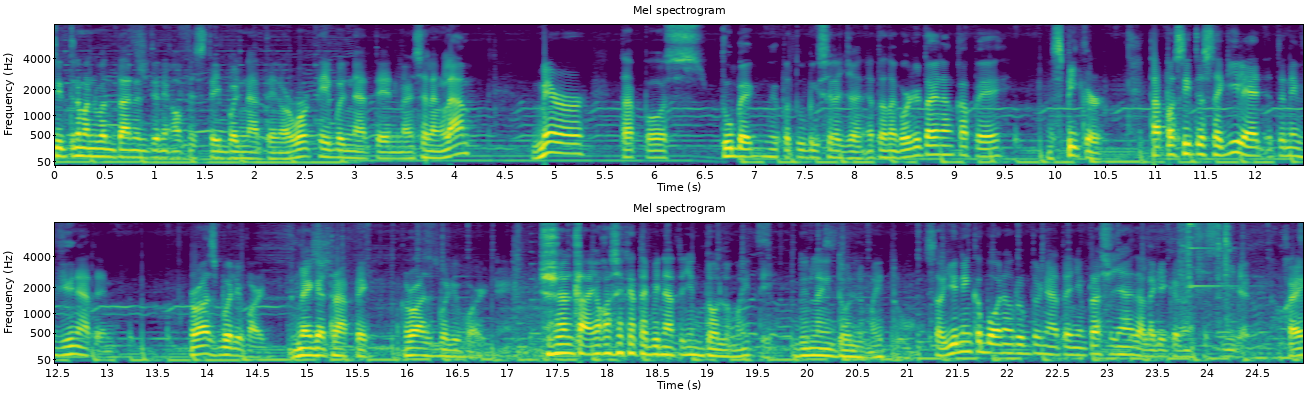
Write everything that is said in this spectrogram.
dito naman banta nandiyan yung office table natin or work table natin. Meron silang lamp, mirror, tapos tubig. May patubig sila dyan. Ito, nag-order tayo ng kape, ng speaker. Tapos dito sa gilid, ito na yung view natin. Ross Boulevard. Mega traffic. Ross Boulevard. Social tayo kasi katabi natin yung Dolomite eh. Doon lang yung Dolomite oh. So yun yung kabuuan ng room tour natin. Yung presyo niya, lalagay ko lang siya sa gilid. Okay?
